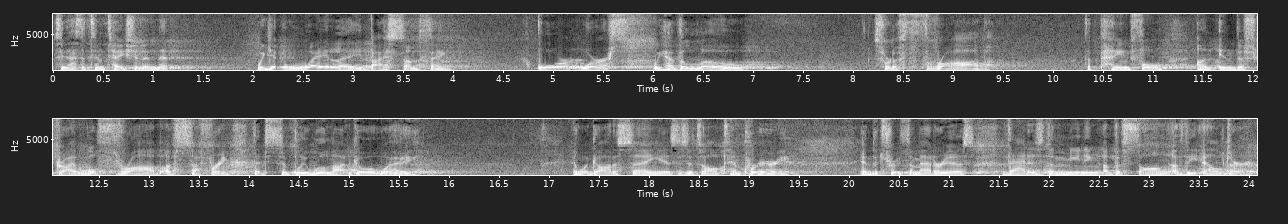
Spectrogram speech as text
See, that's a temptation, isn't it? We get waylaid by something. Or worse, we have the low sort of throb, the painful, unindescribable throb of suffering that simply will not go away. And what God is saying is, is it's all temporary. And the truth of the matter is, that is the meaning of the song of the elder.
